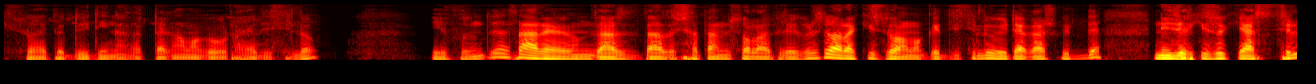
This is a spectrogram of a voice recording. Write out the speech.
কিছু হয়তো দুই তিন হাজার টাকা আমাকে উঠাই দিছিল। এই পর্যন্ত আর এখন যার যাদের সাথে আমি চলাফেরা করেছি ওরা কিছু আমাকে দিছিল। ওই টাকা সুদ্ধে নিজের কিছু ক্যাশ ছিল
